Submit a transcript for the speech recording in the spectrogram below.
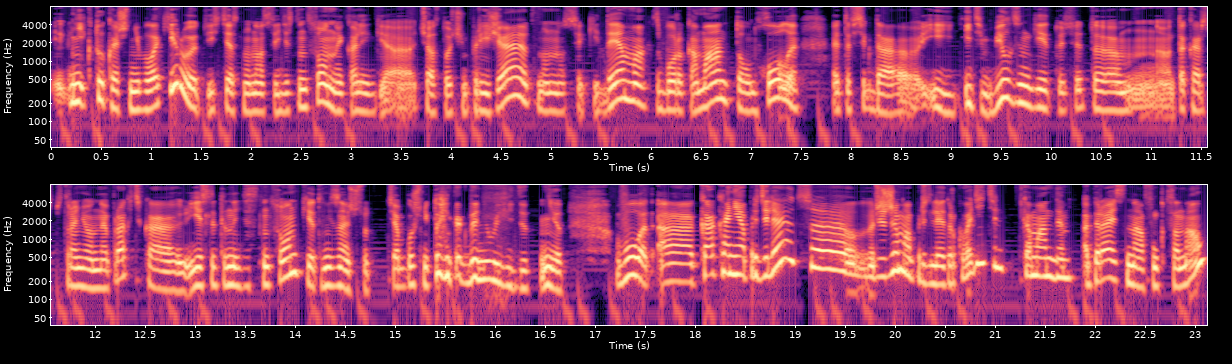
Никто, конечно, не блокирует. Естественно, у нас и дистанционные коллеги а, часто очень приезжают, но у нас всякие демо, сборы команд, таунхоллы. Это всегда и, и тимбилдинги, то есть это такая распространенная практика. Если ты на дистанционке, это не значит, что тебя больше никто никогда не увидит. Нет. Вот. А как они определяются? Режим определяет руководитель команды, опираясь на функционал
